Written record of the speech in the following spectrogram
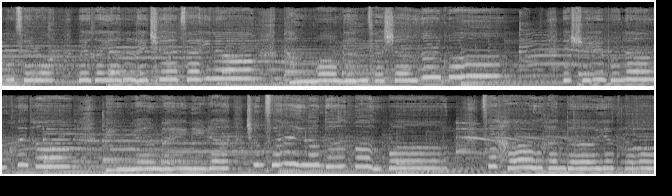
不脆弱，为何眼泪却在流？当我们擦身而过，也许不能回头，宁愿为你燃成最亮的花火，在浩瀚的夜空。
